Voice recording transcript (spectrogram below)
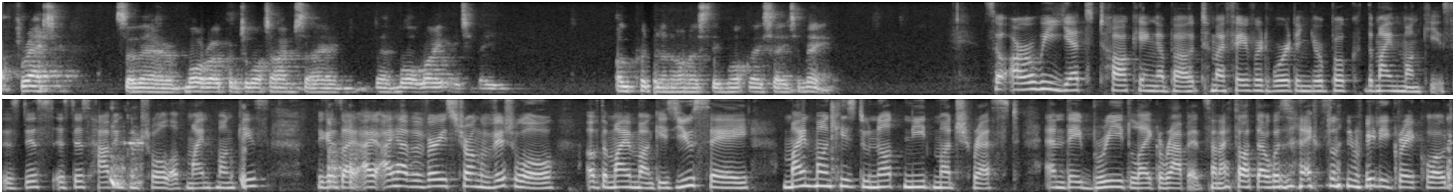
a threat. So they're more open to what I'm saying. They're more likely to be open and honest in what they say to me. So, are we yet talking about my favorite word in your book, the mind monkeys? Is this is this having control of mind monkeys? Because I, I have a very strong visual of the mind monkeys. You say mind monkeys do not need much rest and they breed like rabbits. And I thought that was an excellent, really great quote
